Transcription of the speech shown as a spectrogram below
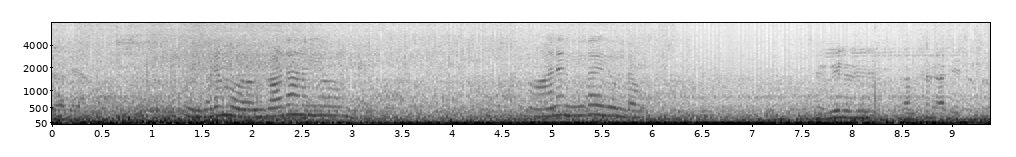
കയറിയാണ് ഇവിടെ മുളങ്കാടാണല്ലോ ആന എന്തായാലും ഉണ്ടാവും കാടാ. ഇല്ല കാട്ടിയിട്ടുണ്ടോ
